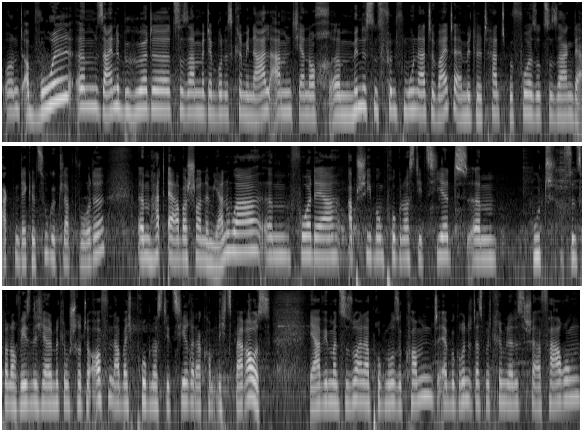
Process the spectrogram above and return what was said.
Und obwohl ähm, seine Behörde zusammen mit dem Bundeskriminalamt ja noch ähm, mindestens fünf Monate weiter ermittelt hat, bevor sozusagen der Aktendeckel zugeklappt wurde, ähm, hat er aber schon im Januar ähm, vor der Abschiebung prognostiziert, ähm, gut, es sind zwar noch wesentliche Ermittlungsschritte offen, aber ich prognostiziere, da kommt nichts bei raus. Ja, wie man zu so einer Prognose kommt, er begründet das mit kriminalistischer Erfahrung,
